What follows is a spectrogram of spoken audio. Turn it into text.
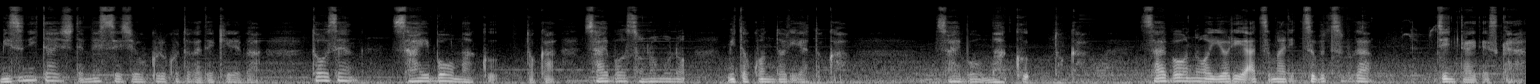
水に対してメッセージを送ることができれば当然細胞膜とか細胞そのものミトコンドリアとか細胞膜とか細胞のより集まりつぶつぶが人体ですから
